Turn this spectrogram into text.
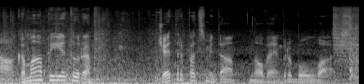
Nākamā pietura - 14. novembra bulvārs.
